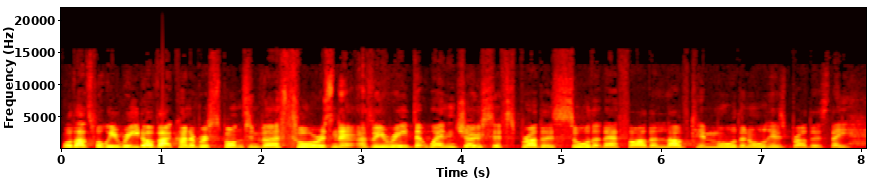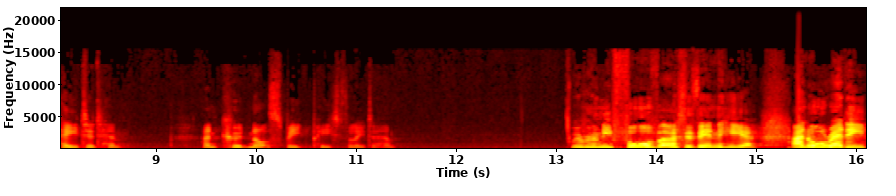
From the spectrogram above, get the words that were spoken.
Well, that's what we read of, that kind of response in verse 4, isn't it? As we read that when Joseph's brothers saw that their father loved him more than all his brothers, they hated him and could not speak peacefully to him. We're only four verses in here, and already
